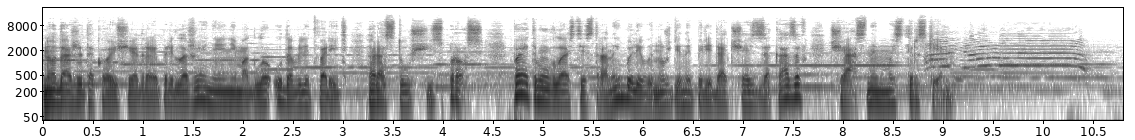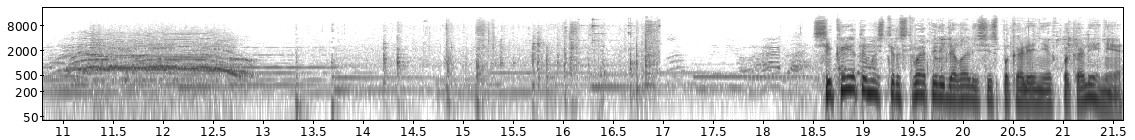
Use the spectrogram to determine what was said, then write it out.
Но даже такое щедрое предложение не могло удовлетворить растущий спрос, поэтому власти страны были вынуждены передать часть заказов частным мастерским. Секреты мастерства передавались из поколения в поколение,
